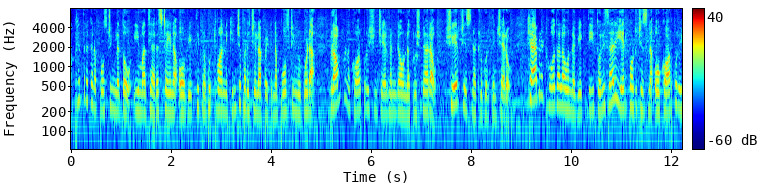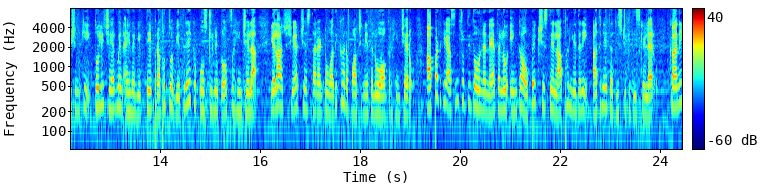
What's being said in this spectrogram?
అభ్యంతరకర పోస్టింగ్లతో ఈ మధ్య అరెస్ట్ అయిన ఓ వ్యక్తి ప్రభుత్వాన్ని కించపరిచేలా పెట్టిన పోస్టింగ్ను కూడా బ్రాహ్మణ కార్పొరేషన్ చైర్మన్గా ఉన్న కృష్ణారావు షేర్ చేసినట్లు గుర్తించారు. కేబినెట్ హోదాలో ఉన్న వ్యక్తి తొలిసారి ఏర్పాటు చేసిన ఓ కార్పొరేషన్కి తొలి చైర్మన్ అయిన వ్యక్తే ప్రభుత్వ వ్యతిరేక పోస్టుల్ని ప్రోత్సహించేలా ఎలా షేర్ చేస్తారంటూ అధికార పార్టీ నేతలు ఆగ్రహించారు. అప్పటికే అసంతృప్తితో ఉన్న నేతలు ఇంకా ఉపేక్షిస్తే లాభం లేదని అధినేత దృష్టికి తీసుకెళ్ళారు. కానీ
